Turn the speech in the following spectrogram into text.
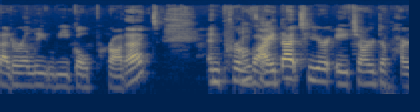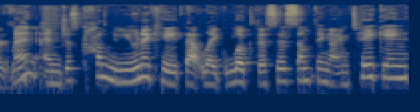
federally legal product and provide okay. that to your HR department and just communicate that, like, look, this is something I'm taking.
